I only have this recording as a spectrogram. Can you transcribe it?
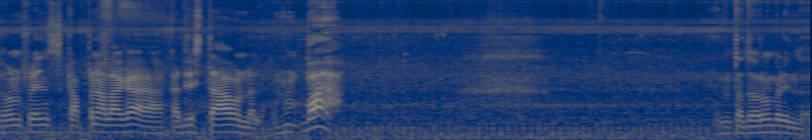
చూడండి ఫ్రెండ్స్ కప్పను అలాగా కదిలిస్తూ ఉండాలి. బా ఎంత దూరం పడిందో.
